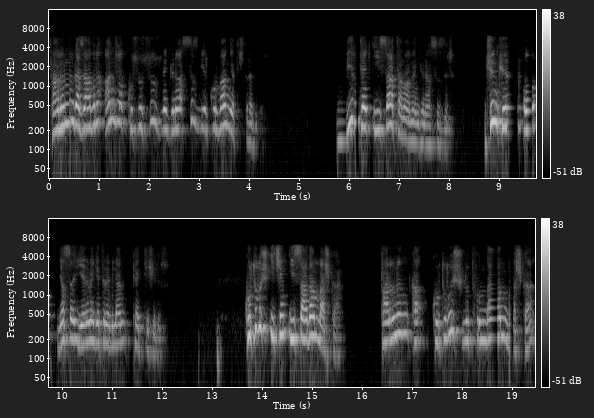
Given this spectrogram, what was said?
Tanrı'nın gazabını ancak kusursuz ve günahsız bir kurban yatıştırabilir. Bir tek İsa tamamen günahsızdır. Çünkü o yasayı yerine getirebilen tek kişidir. Kurtuluş için İsa'dan başka, Tanrı'nın kurtuluş lütfundan başka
